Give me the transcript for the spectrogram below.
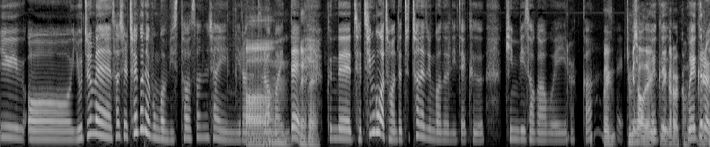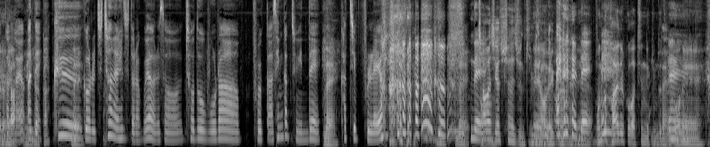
이, 어, 요즘에 사실 최근에 본 건 미스터 선샤인이라는 아, 드라마인데, 네. 네. 근데 제 친구가 저한테 추천해준 거는 이제 그 김비서가 왜 이럴까? 왜 김비서가 왜- 왜, 왜 왜, 그-? 왜 그럴까? 왜 아, 네. 그거를 추천을 해주더라고요. 그래서 저도 뭐라 볼까 생각 중인데 네. 같이 볼래요? 네. 네. 청아 씨가 추천해준 김비서가 네. 왜 그럴까? 네. 뭔가 봐야 될 것 같은 느낌도 네. 들고. 네.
